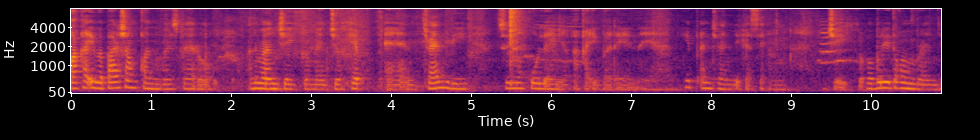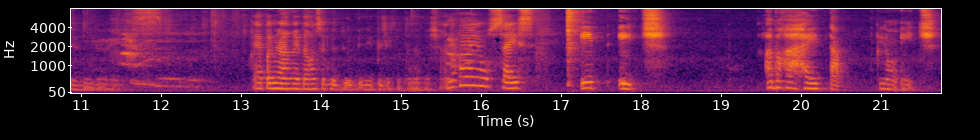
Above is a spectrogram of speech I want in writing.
kakaiba, para siyang Converse, pero, ano man, Jayco, medyo hip and trendy. So, yung kulay niya, kakaiba rin. Ayan, hip and trendy kasi ang Jayco. Paborito kong brand yun, guys. Kaya pag nakakita ko sa Goodwill, binibili ko talaga siya. Ano kaya yung size 8H? Ah, baka high top yung H.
